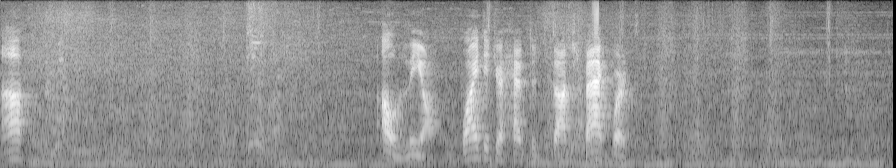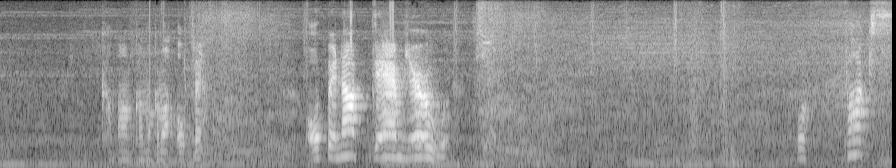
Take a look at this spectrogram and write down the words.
up. Oh, Leon, why did you have to dodge backwards? Come on, come on, come on, open. Open up, damn you! For fuck's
